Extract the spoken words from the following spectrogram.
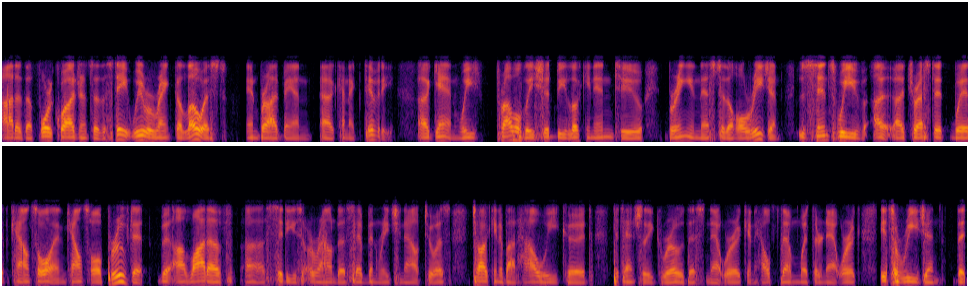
Out of the four quadrants of the state, we were ranked the lowest in broadband uh, connectivity. Again, we probably should be looking into bringing this to the whole region. Since we've uh, addressed it with council and council approved it, a lot of uh, cities around us have been reaching out to us talking about how we could potentially grow this network and help them with their network. It's a region that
